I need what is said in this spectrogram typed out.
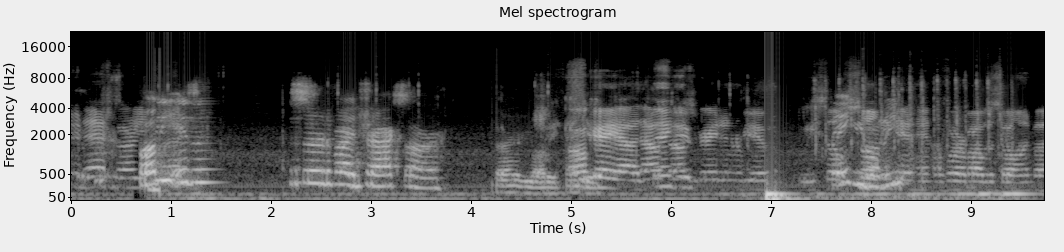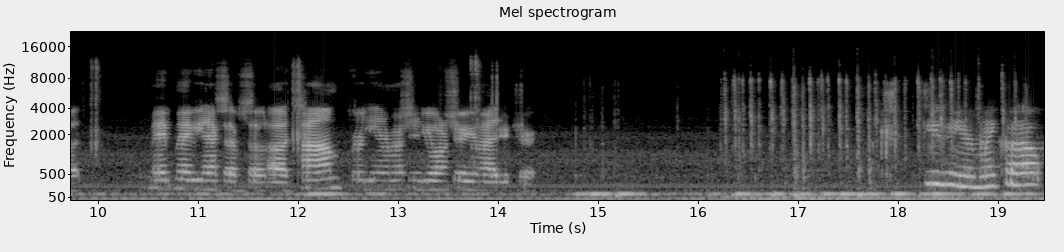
your dad is already. Bobby is a certified track star. Sorry, Bubby. Thank you. Okay, uh, that, was, Thank that was a great interview. We still, Thank you, still Bobby. didn't get a hint of where Bob was going, but maybe, maybe next episode. Uh, Tom, for the intermission, do you want to show your magic trick? Excuse me, your mic cut out.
